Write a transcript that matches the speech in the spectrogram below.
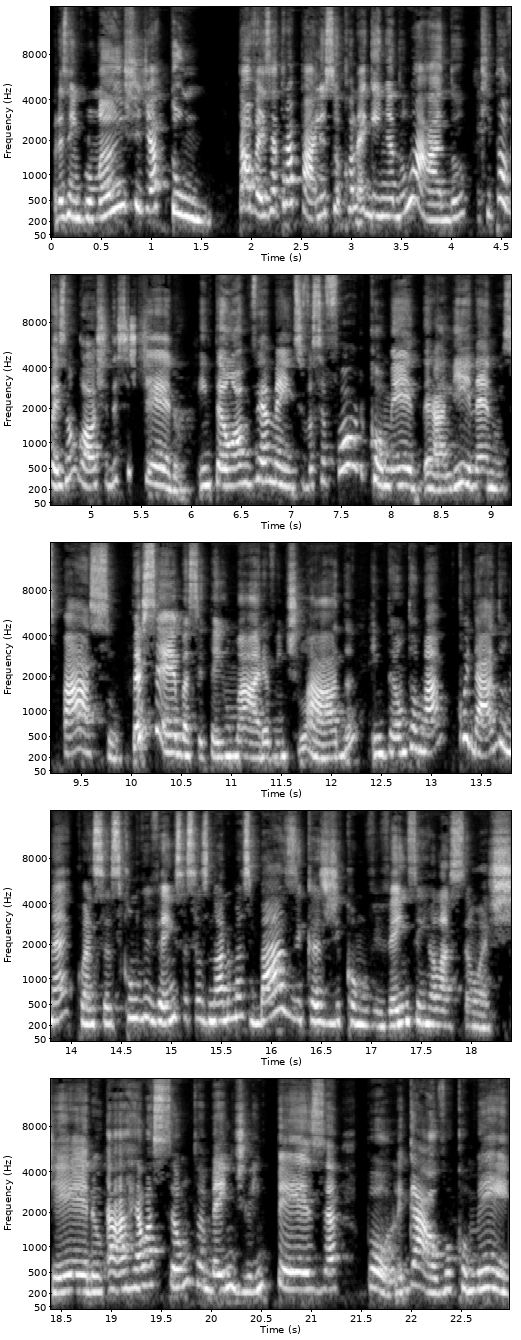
Por exemplo, um lanche de atum talvez atrapalhe o seu coleguinha do lado, que talvez não goste desse cheiro. Então, obviamente, se você for comer ali, né, no espaço, perceba se tem uma área ventilada. Então, tomar cuidado, né, com essas convivências, essas normas básicas de convivência em relação a cheiro, a relação também de limpeza. Pô, legal, vou comer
